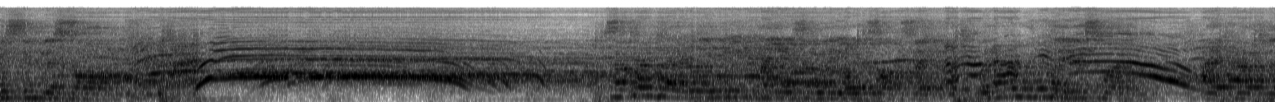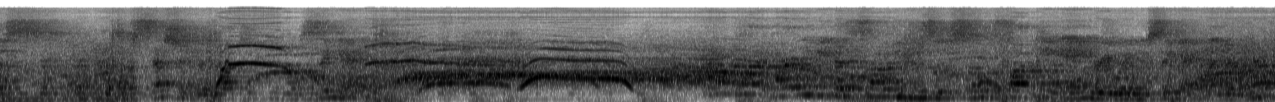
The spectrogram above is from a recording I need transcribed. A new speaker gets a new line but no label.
people sing this song. Sometimes I really hate playing some of the old songs, but whenever we play this one, I have this obsession with watching people sing it. I don't know, partly because some of you just look so fucking angry when you sing it. Like,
